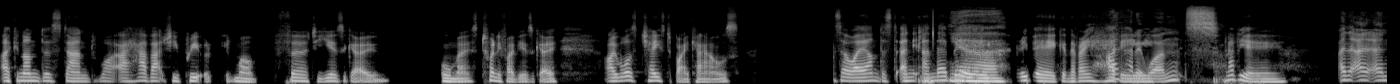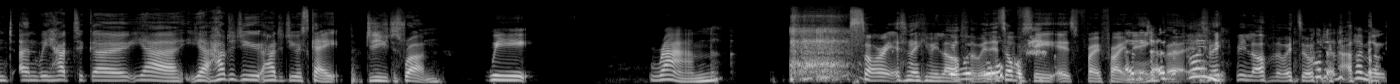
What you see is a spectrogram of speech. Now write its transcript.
i can understand why. I have actually pre well 30 years ago almost 25 years ago i was chased by cows so i understand and, and they're big Yeah. very big and they're very heavy I've had it once, have you and, and and and we had to go. Yeah, yeah. How did you How did you escape? Did you just run? we ran Sorry, it's making me laugh. was Though. It's obviously it's very frightening, at the but it's making me laugh that we're talking God, at the about time I was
